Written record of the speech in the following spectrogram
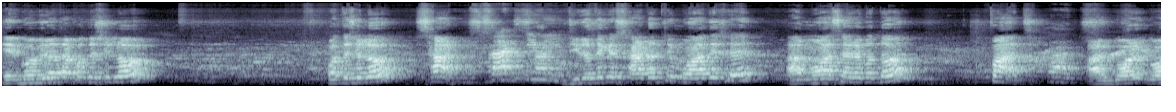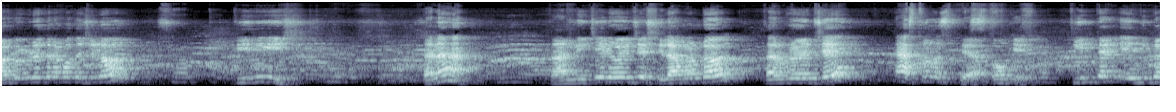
এর গভীরতা কত ছিল? কত ছিল? ষাট। জিরো থেকে ষাট হচ্ছে মহাদেশে আর মহাসাগরে কত? পাঁচ। পাঁচ। আর গড় গড় গভীরতা কত ছিল? তিরিশ। তাই না? তার নিচে রয়েছে শিলামণ্ডল তারপরে রয়েছে অ্যাস্ট্রোস্ফিয়ার ওকে তিনটা এই দুটো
